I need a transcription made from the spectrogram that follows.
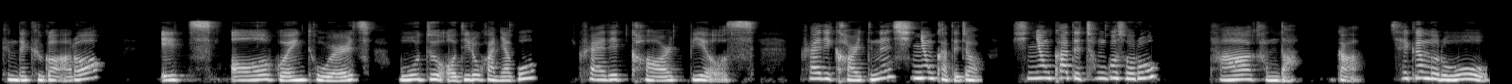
근데 그거 알아? It's all going towards 모두 어디로 가냐고? credit card bills. credit card는 신용카드죠. 신용카드 청구소로 다 간다. 그러니까 세금으로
